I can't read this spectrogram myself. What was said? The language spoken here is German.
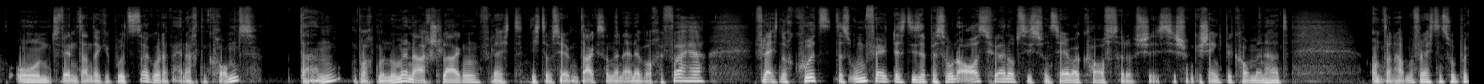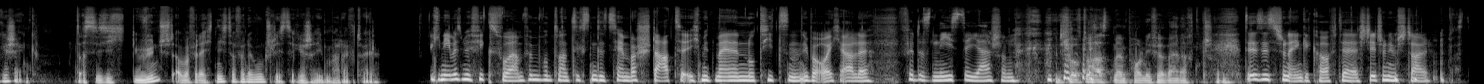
Und wenn dann der Geburtstag oder Weihnachten kommt, dann braucht man nur mehr nachschlagen, vielleicht nicht am selben Tag, sondern eine Woche vorher. Vielleicht noch kurz das Umfeld des dieser Person aushören, ob sie es schon selber kauft hat, ob sie es schon geschenkt bekommen hat. Und dann hat man vielleicht ein super Geschenk, das sie sich gewünscht, aber vielleicht nicht auf eine Wunschliste geschrieben hat aktuell. Ich nehme es mir fix vor, am 25. Dezember starte ich mit meinen Notizen über euch alle. Für das nächste Jahr schon. Und ich hoffe, du hast meinen Pony für Weihnachten schon. Das ist schon eingekauft, ja, er steht schon im Stall. Passt.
